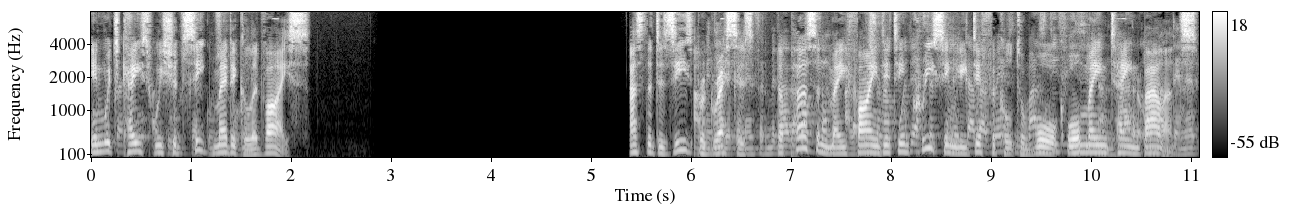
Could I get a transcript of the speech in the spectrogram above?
in which case we should seek medical advice. As the disease progresses, the person may find it increasingly difficult to walk or maintain balance.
